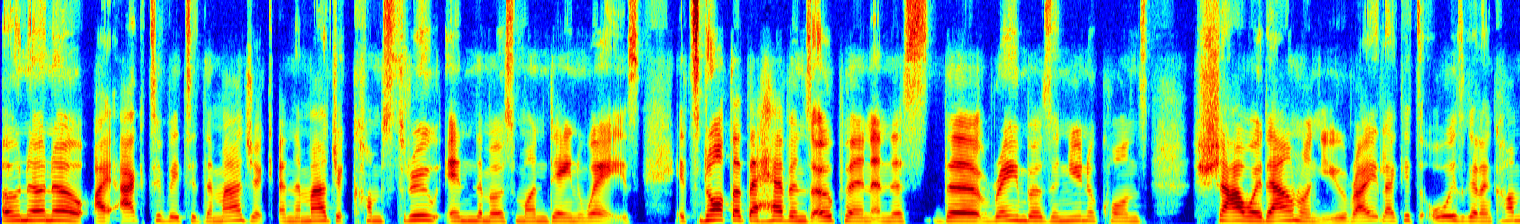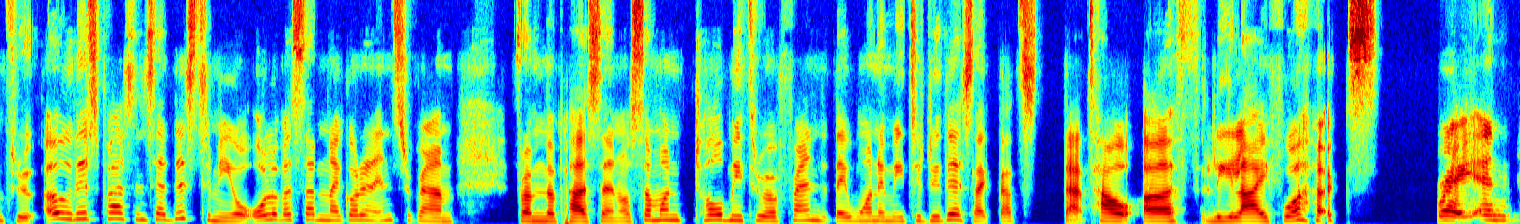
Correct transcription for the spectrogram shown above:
oh, no, no, I activated the magic and the magic comes through in the most mundane ways. It's not that the heavens open and this, the rainbows and unicorns shower down on you, right? Like it's always going to come through, oh, this person said this to me, or all of a sudden I got an Instagram from the person, or someone told me through a friend that they wanted me to do this. Like that's, that's how earthly life works. Right. And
